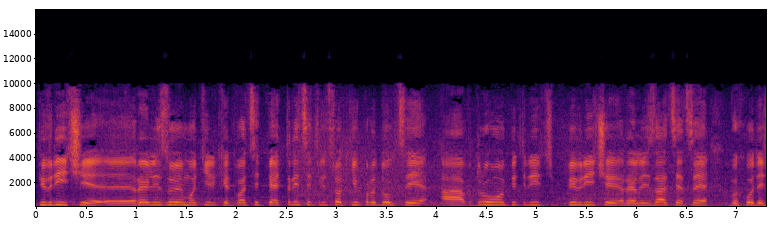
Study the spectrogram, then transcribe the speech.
півріччі е, реалізуємо тільки 25-30% продукції, а в другому півріччі реалізація це виходить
